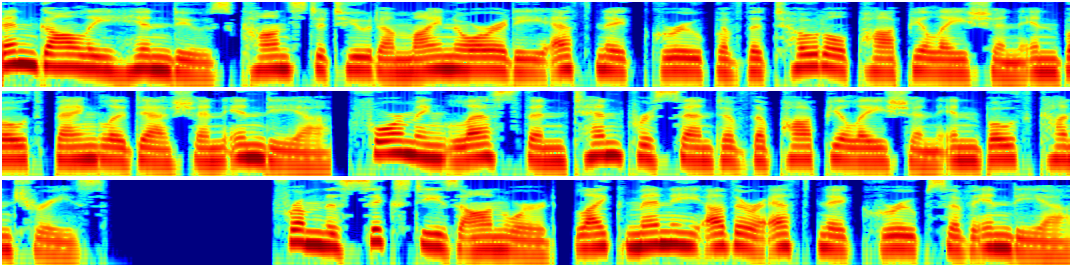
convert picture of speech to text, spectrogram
Bengali Hindus constitute a minority ethnic group of the total population in both Bangladesh and India, forming less than 10% of the population in both countries. From the 60s onward, like many other ethnic groups of India,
